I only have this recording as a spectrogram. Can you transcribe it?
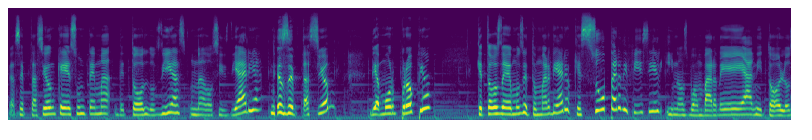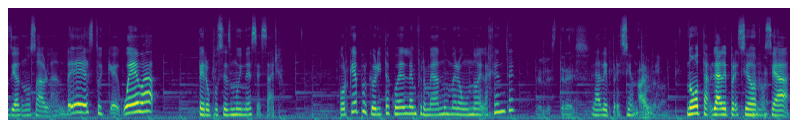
La aceptación que es un tema de todos los días, una dosis diaria de aceptación, de amor propio, que todos debemos de tomar diario, que es súper difícil y nos bombardean y todos los días nos hablan de esto y qué hueva, pero pues es muy necesario. ¿Por qué? Porque ahorita cuál es la enfermedad número uno de la gente? El estrés. La depresión Ay, también. perdón. No, ta- la depresión, o sea,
